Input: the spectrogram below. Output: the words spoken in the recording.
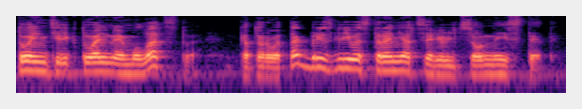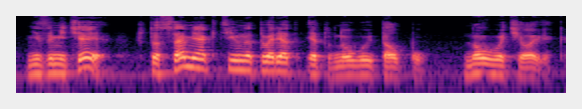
то интеллектуальное мулатство, которого так брезгливо сторонятся революционные эстеты, не замечая, что сами активно творят эту новую толпу, нового человека.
